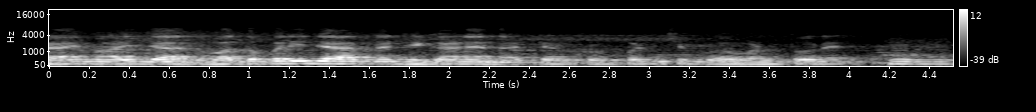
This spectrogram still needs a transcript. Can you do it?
टाइम आई जाए तो वो तो परी जाए अपने ठिकाने नाट्य प्रपंच वणतो रहे हम्म।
